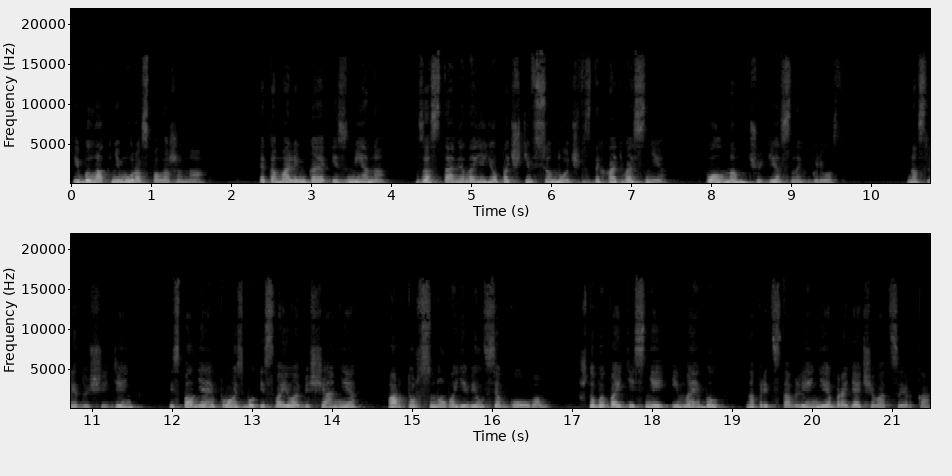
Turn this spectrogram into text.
и была к нему расположена. Эта маленькая измена заставила ее почти всю ночь вздыхать во сне, полном чудесных грез. На следующий день, исполняя просьбу и свое обещание, Артур снова явился Говом, чтобы пойти с ней и Мейбл на представление бродячего цирка.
